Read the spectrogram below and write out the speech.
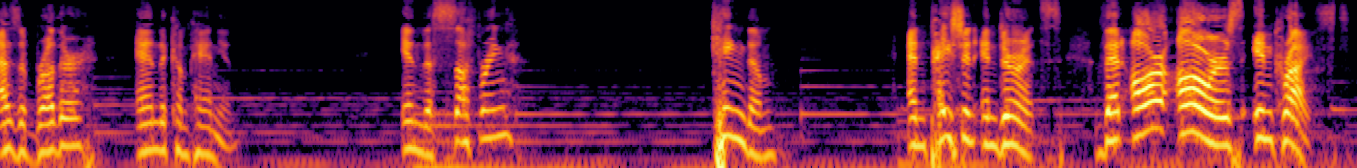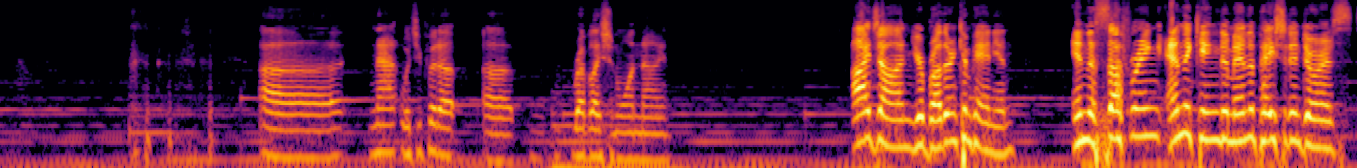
as a brother and a companion in the suffering, kingdom, and patient endurance that are ours in Christ. uh, Nat, would you put up uh, Revelation 1 9? I, John, your brother and companion, in the suffering and the kingdom and the patient endurance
